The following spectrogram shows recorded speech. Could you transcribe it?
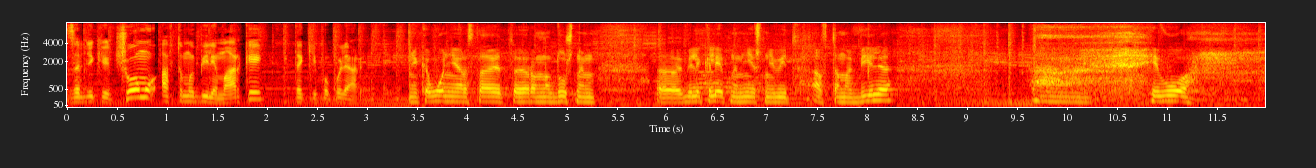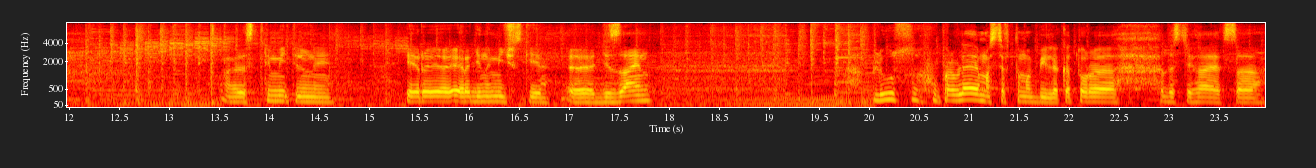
завдяки чому автомобілі марки такі популярні. Никого не оставит э, равнодушным э, великолепный внешний вид автомобиля. А, Его э, стремительный аэро- аэродинамический э, дизайн. Плюс управляемость автомобиля, которая достигается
